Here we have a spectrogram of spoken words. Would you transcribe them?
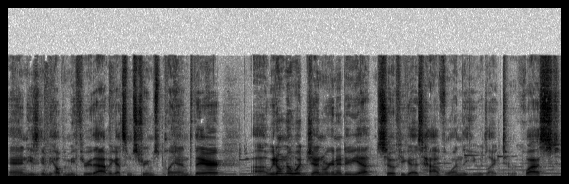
and he's going to be helping me through that. We got some streams planned there. Uh, we don't know what gen we're going to do yet, so if you guys have one that you would like to request,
